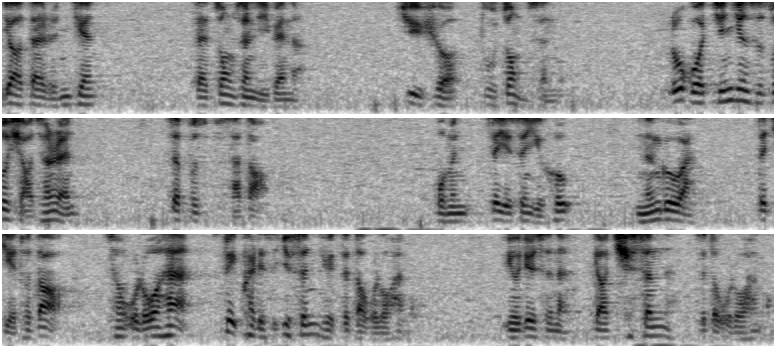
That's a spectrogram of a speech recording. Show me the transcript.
要在人间，在众生里边呢继续。度众生的，如果仅仅是做小乘人，这不是菩萨道。我们这一生以后，能够啊得解脱道，成阿罗汉，最快的是一生就得到阿罗汉果。有的是呢，要七生呢，得到阿罗汉果。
